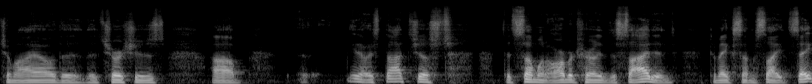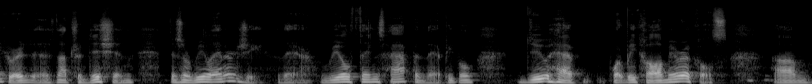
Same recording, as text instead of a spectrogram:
Chimayo, the, the churches, uh, you know, it's not just that someone arbitrarily decided to make some site sacred. It's not tradition. There's a real energy there. Real things happen there. People do have what we call miracles. Um,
